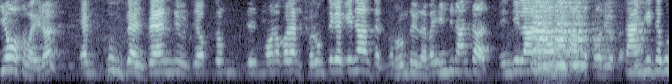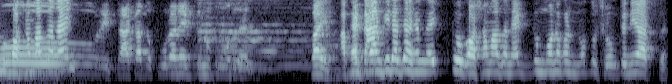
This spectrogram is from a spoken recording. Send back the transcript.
কি অবস্থা ভাই এটা একদম ফ্রেশ ব্র্যান্ড নিউ একদম মনে করেন শোরুম থেকে কিনে আনছেন শোরুম থেকে ভাই ইঞ্জিন আনটাচ আনটাচ সরি ওটা টাঙ্কিতে কোনো বসা মাজা নাই। ওরে চাকা তো একদম নতুন মতো দেখা যাচ্ছে। ভাই আপনি টাঙ্কিটা দেখেন না একটু ঘষা মাজা না একদম মনে করেন নতুন শোরুম থেকে নিয়ে আসছেন।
